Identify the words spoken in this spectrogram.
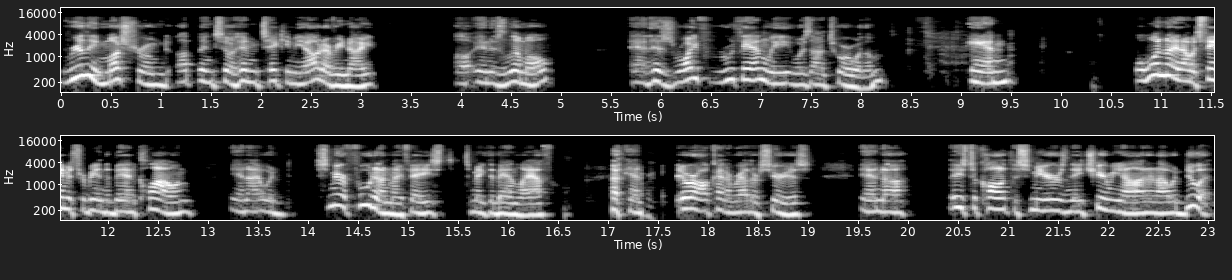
really mushroomed up into him taking me out every night uh, in his limo and his wife, Ruth Ann Lee, was on tour with him. And well, one night I was famous for being the band clown, and I would smear food on my face to make the band laugh. and they were all kind of rather serious. And uh, they used to call it the smears, and they cheer me on, and I would do it.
